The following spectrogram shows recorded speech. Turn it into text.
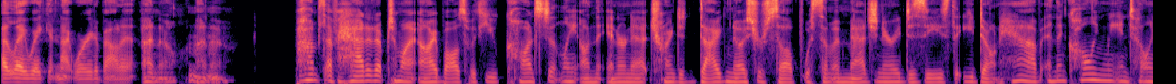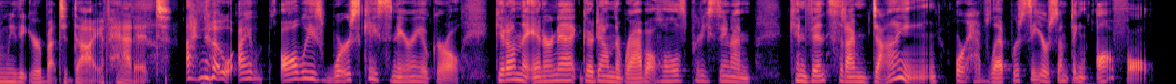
I lay awake at night worried about it. I know. I Mhm. know. Pumps, I've had it up to my eyeballs with you constantly on the internet trying to diagnose yourself with some imaginary disease that you don't have and then calling me and telling me that you're about to die. I've had it. I know. I'm always worst case scenario girl. Get on the internet, go down the rabbit holes. Pretty soon I'm convinced that I'm dying or have leprosy or something awful.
